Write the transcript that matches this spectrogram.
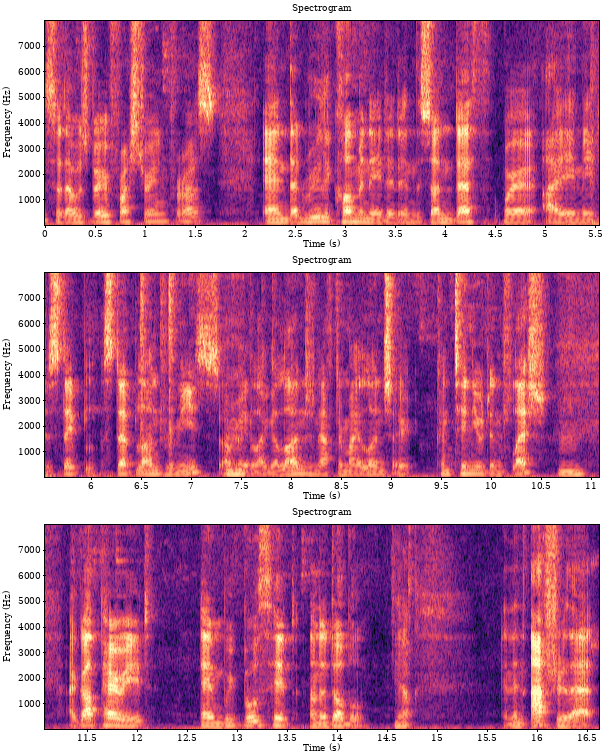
so that was very frustrating for us, and that really culminated in the sudden death where I made a step step lunge remise. So Mhm. I made like a lunge, and after my lunge, I continued in flèche. Hmm. I got parried, and we both hit on a double. Yeah. And then after that,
